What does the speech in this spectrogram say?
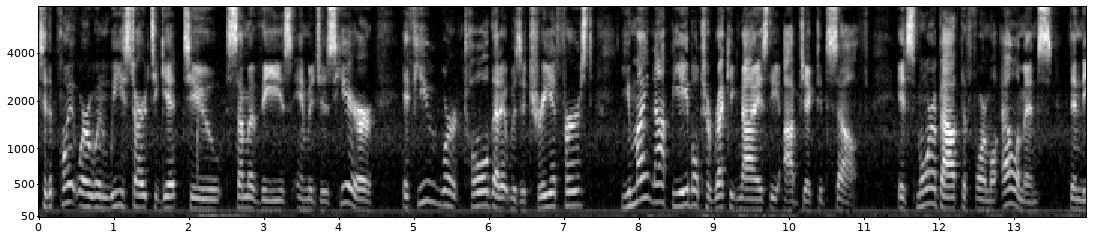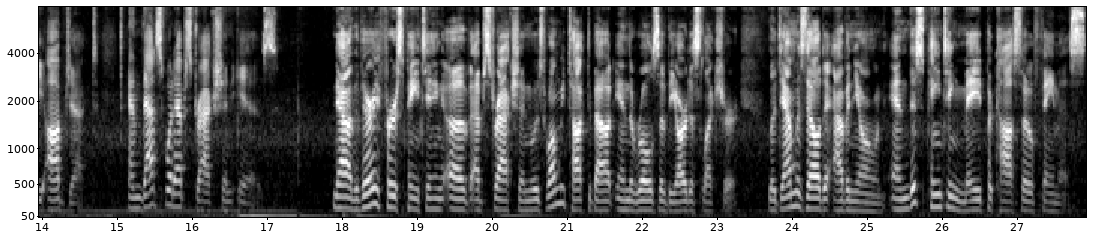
To the point where when we start to get to some of these images here, if you weren't told that it was a tree at first, you might not be able to recognize the object itself. It's more about the formal elements than the object. And that's what abstraction is. Now, the very first painting of abstraction was one we talked about in the Roles of the Artist lecture, La Demoiselle d'Avignon, and this painting made Picasso famous.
